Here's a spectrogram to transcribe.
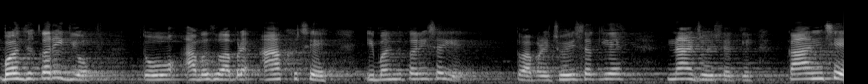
બંધ કરી દો તો આ બધું આપણે આંખ છે એ બંધ કરી શકીએ? તો આપણે જોઈ શકીએ? ના જોઈ શકીએ. કાન છે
